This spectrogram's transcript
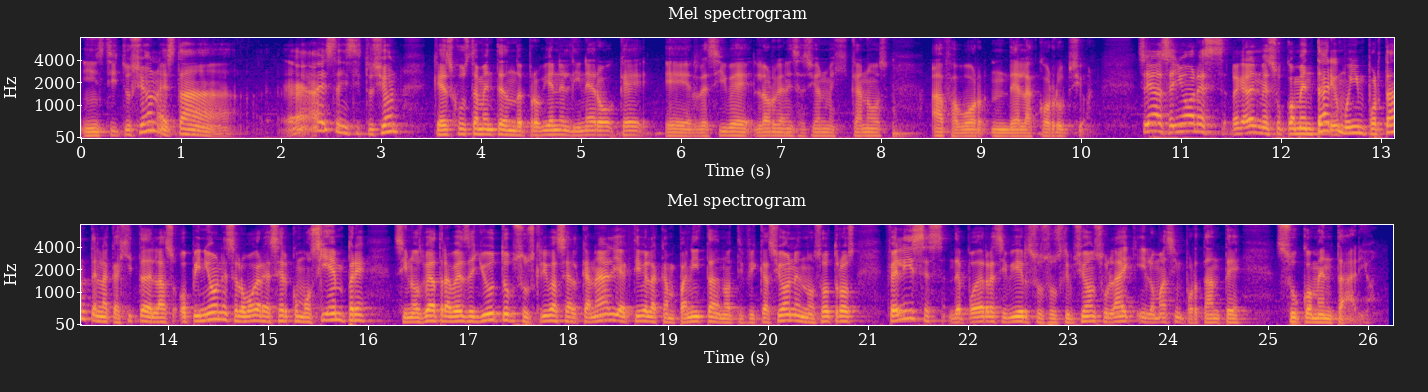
institución, a esta a esta institución que es justamente donde proviene el dinero que eh, recibe la organización Mexicanos a favor de la corrupción. Señoras y señores, regálenme su comentario muy importante en la cajita de las opiniones. Se lo voy a agradecer como siempre. Si nos ve a través de YouTube, suscríbase al canal y active la campanita de notificaciones. Nosotros felices de poder recibir su suscripción, su like y lo más importante, su comentario.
